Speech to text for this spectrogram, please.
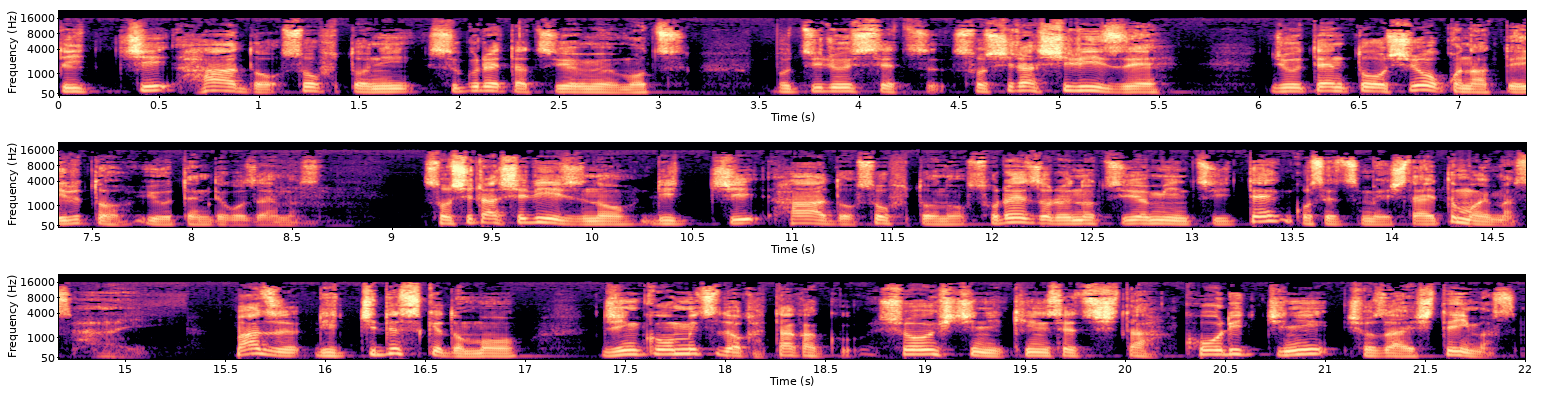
立地、ハード、ソフトに優れた強みを持つ物流施設、ソシラシリーズへ重点投資を行っているという点でございます。ソシラシリーズの立地、ハード、ソフトのそれぞれの強みについてご説明したいと思います。はい、まず、立地ですけども、人口密度が高く、消費地に近接した高立地に所在しています。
